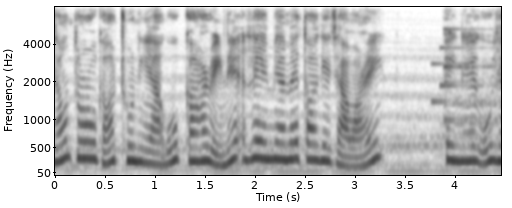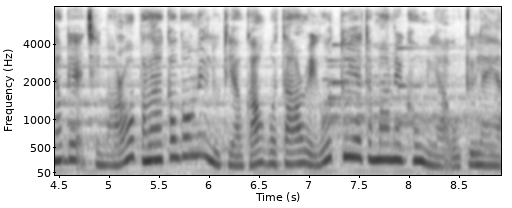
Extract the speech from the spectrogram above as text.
ကြောင့်သူတို့ကထိုနေရာကိုကားတွေနဲ့အလင်းမြန်ပဲသွားခဲ့ကြပါတယ်။အိမ်ထဲကိုရောက်တဲ့အချိန်မှာတော့ဗလာကောင်းကောင်းတဲ့လူတစ်ယောက်ကဝတ်သားတွေကိုသူ့ရဲ့ဓမ္မနဲ့ခုံနေရကိုတွေ့လိုက်ရ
